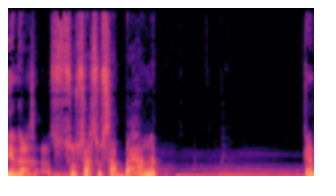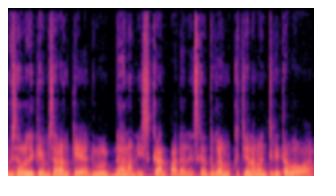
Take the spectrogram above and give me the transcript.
ya nggak susah-susah banget. Kan bisa lo deh kayak misalkan kayak dulu Dalan Iskan Padahal Iskan tuh kan kecilan kan cerita bahwa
